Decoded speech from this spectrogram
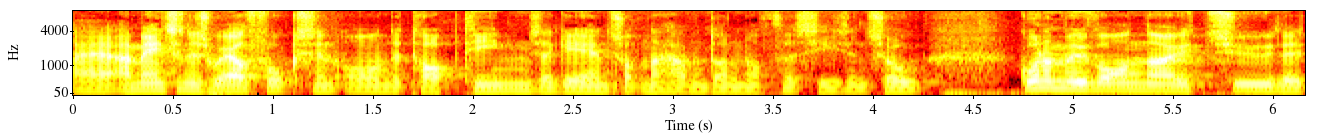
I mentioned as well focusing on the top teams again, something I haven't done enough this season. So, going to move on now to the,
